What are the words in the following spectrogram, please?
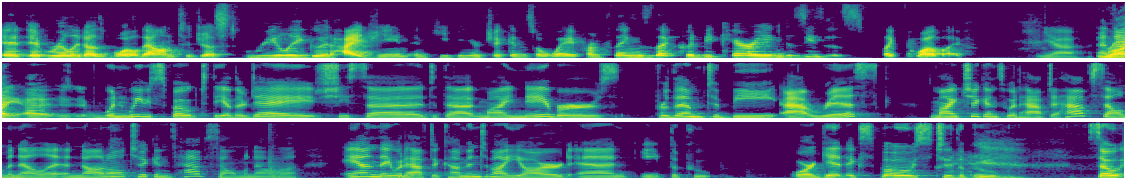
it, it really does boil down to just really good hygiene and keeping your chickens away from things that could be carrying diseases like wildlife Yeah. And Right. I, uh, when we spoke the other day, she said that my neighbors, for them to be at risk, my chickens would have to have salmonella, and not all chickens have salmonella, and they would have to come into my yard and eat the poop or get exposed to the poop. So,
